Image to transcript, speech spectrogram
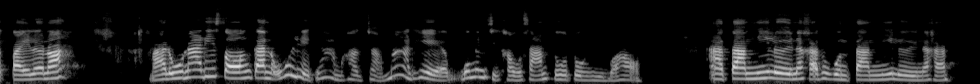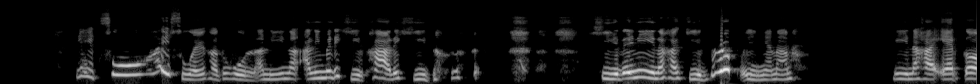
กไปแล้วเนาะมาดูหน้าที่สองกันโอ้เหล็กงามค่ะจ้ามาเทบว่ามันสิเขาสามตัวตรงอยู่บ่เฮา อ่าตามนี้เลยนะคะ ทุกคนตามนี้เลยนะคะเลขสวยสวยค่ะ ทุกคนอันนี้นะอันนี้ไม่ได้ขีดค่าได้ขีด ขีดไอ้นี่นะคะ ขีดปึ๊บอย่างเงี้ยนะนี่นะคะแอดก็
